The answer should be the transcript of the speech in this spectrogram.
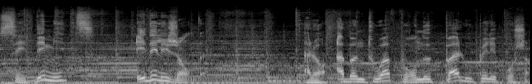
c'est des mythes et des légendes. Alors abonne-toi pour ne pas louper les prochains.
